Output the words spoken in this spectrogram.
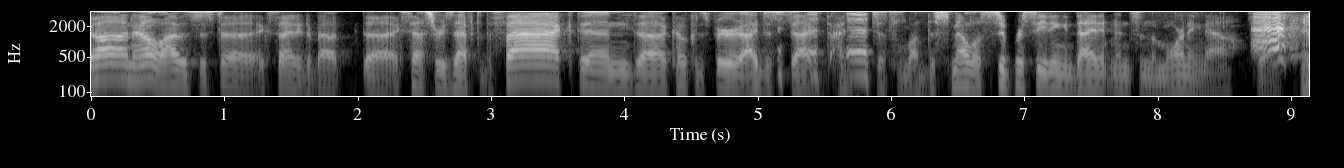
Uh, no, I was just uh, excited about uh, accessories after the fact and uh, co-conspirator. I just, I, I just love the smell of superseding indictments in the morning now. So.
